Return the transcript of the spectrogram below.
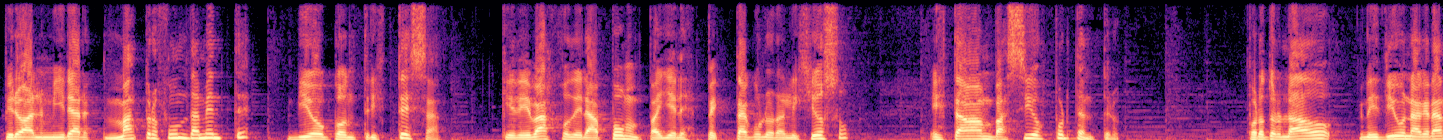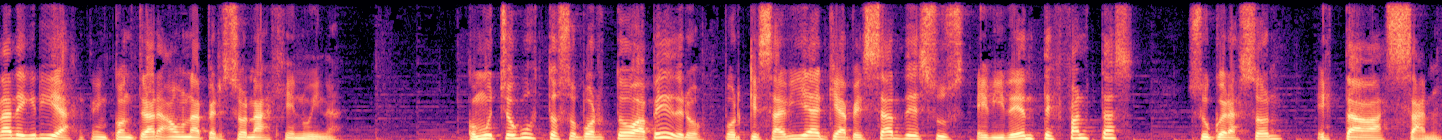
pero al mirar más profundamente vio con tristeza que debajo de la pompa y el espectáculo religioso estaban vacíos por dentro. Por otro lado, les dio una gran alegría encontrar a una persona genuina. Con mucho gusto soportó a Pedro porque sabía que a pesar de sus evidentes faltas, su corazón estaba sano.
